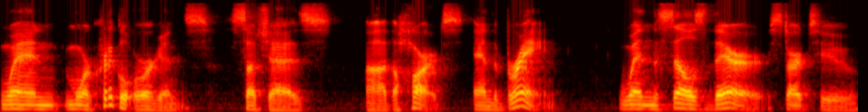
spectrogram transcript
when more critical organs, such as uh, the heart and the brain, when the cells there start to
